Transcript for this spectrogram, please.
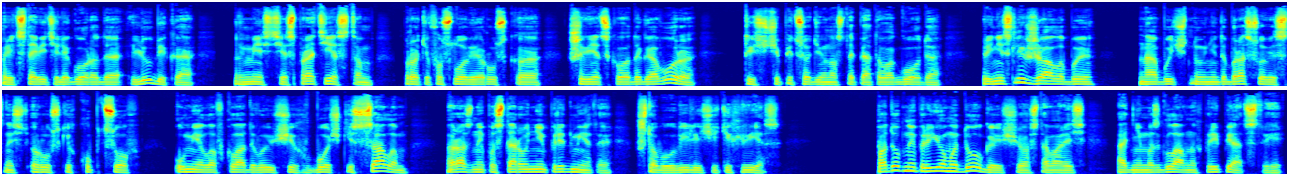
Представители города Любика вместе с протестом против условий русско-шведского договора 1595 года принесли жалобы на обычную недобросовестность русских купцов, умело вкладывающих в бочки с салом разные посторонние предметы, чтобы увеличить их вес. Подобные приемы долго еще оставались одним из главных препятствий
